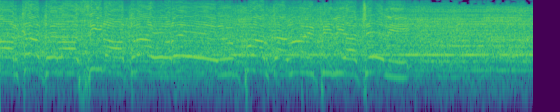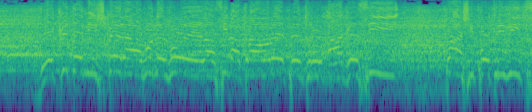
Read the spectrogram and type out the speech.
marcat de la Sina Traore în poarta lui Piliaceli. De câte mișcări a avut nevoie la Sina Traore pentru a găsi pașii potriviți,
